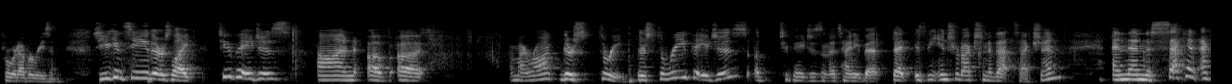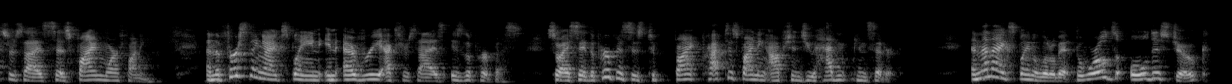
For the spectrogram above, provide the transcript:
for whatever reason. So you can see there's like two pages on of uh am I wrong? There's three. There's three pages two pages and a tiny bit that is the introduction of that section. And then the second exercise says find more funny. And the first thing I explain in every exercise is the purpose. So I say the purpose is to find, practice finding options you hadn't considered. And then I explain a little bit. The world's oldest joke,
